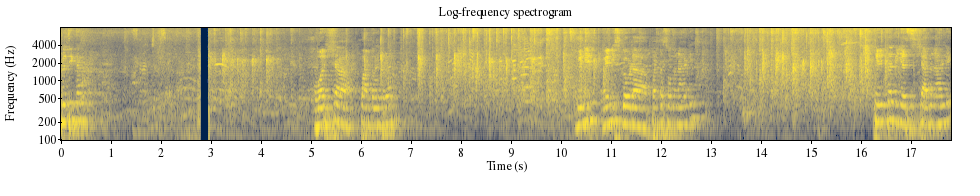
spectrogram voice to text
ಪ್ರತೀಕ. ವರ್ಷ ಪಾಂಡವಪುರ ವಿನೀಶ್ ವಿನೀಶ್ ಗೌಡ ಪಟ್ಟಸೋಮನಹಳ್ಳಿ. ಚೇತನ್ ಎಸ್ ಶಾದನಹಳ್ಳಿ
